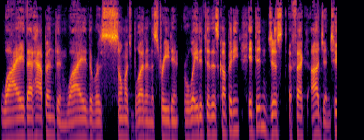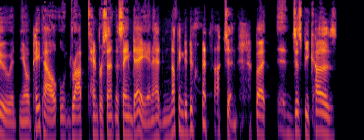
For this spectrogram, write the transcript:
why that happened and why there was so much blood in the street and related to this company. It didn't just affect Adyen too. It, you know, PayPal dropped 10% in the same day and it had nothing to do with Adyen, But uh, just because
